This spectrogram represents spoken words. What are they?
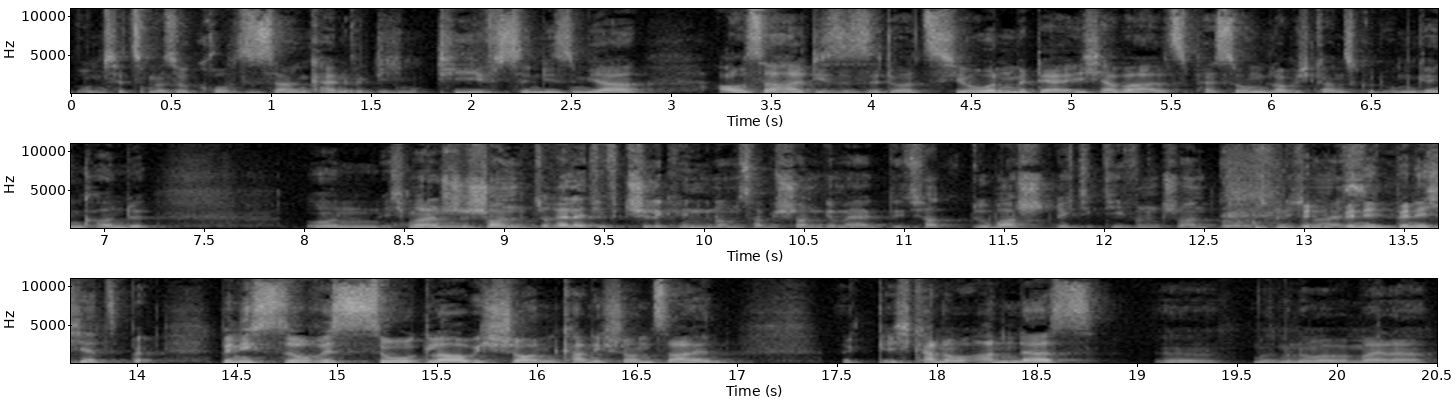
um es jetzt mal so grob zu sagen, keine wirklichen Tiefs in diesem Jahr. Außer halt diese Situation, mit der ich aber als Person, glaube ich, ganz gut umgehen konnte. Und ich meine. Du hast schon relativ chillig hingenommen, das habe ich schon gemerkt. Ich hat, du warst richtig tief entspannt. bin, nice. bin, ich, bin ich jetzt. Bin ich sowieso, glaube ich, schon, kann ich schon sein. Ich kann auch anders. Äh, muss man nur mal bei meiner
